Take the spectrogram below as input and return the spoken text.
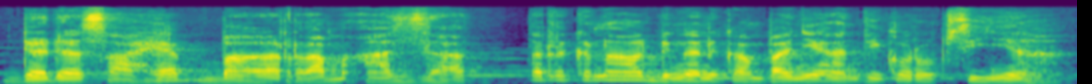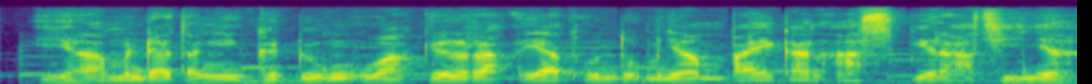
Dada Saheb Balram Azad terkenal dengan kampanye anti korupsinya. Ia mendatangi gedung wakil rakyat untuk menyampaikan aspirasinya.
